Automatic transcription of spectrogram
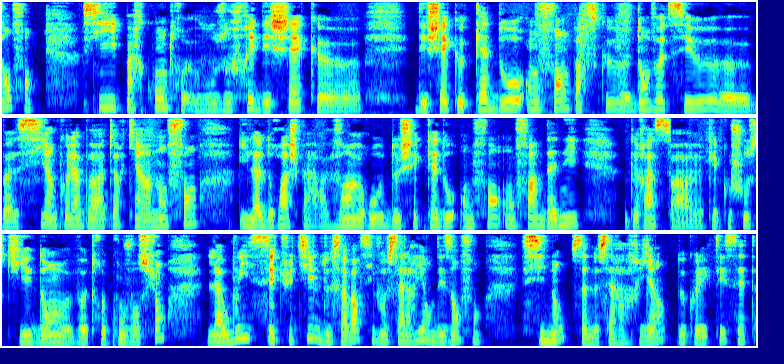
enfants. Si par contre vous offrez des chèques, euh, des chèques cadeaux enfants parce que dans votre CE, euh, bah, si un collaborateur qui a un enfant, il a le droit, je sais pas, à 20 euros de chèque cadeau enfant en fin d'année grâce à quelque chose qui est dans votre convention, là oui, c'est utile de savoir si vos salariés ont des enfants. Sinon, ça ne sert à rien de collecter cette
